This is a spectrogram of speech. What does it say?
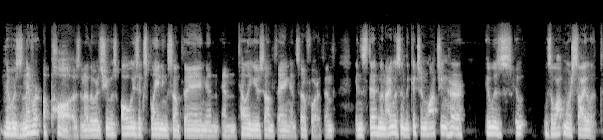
there was never a pause. In other words, she was always explaining something and, and telling you something and so forth. And instead, when I was in the kitchen watching her, it was it was a lot more silent.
